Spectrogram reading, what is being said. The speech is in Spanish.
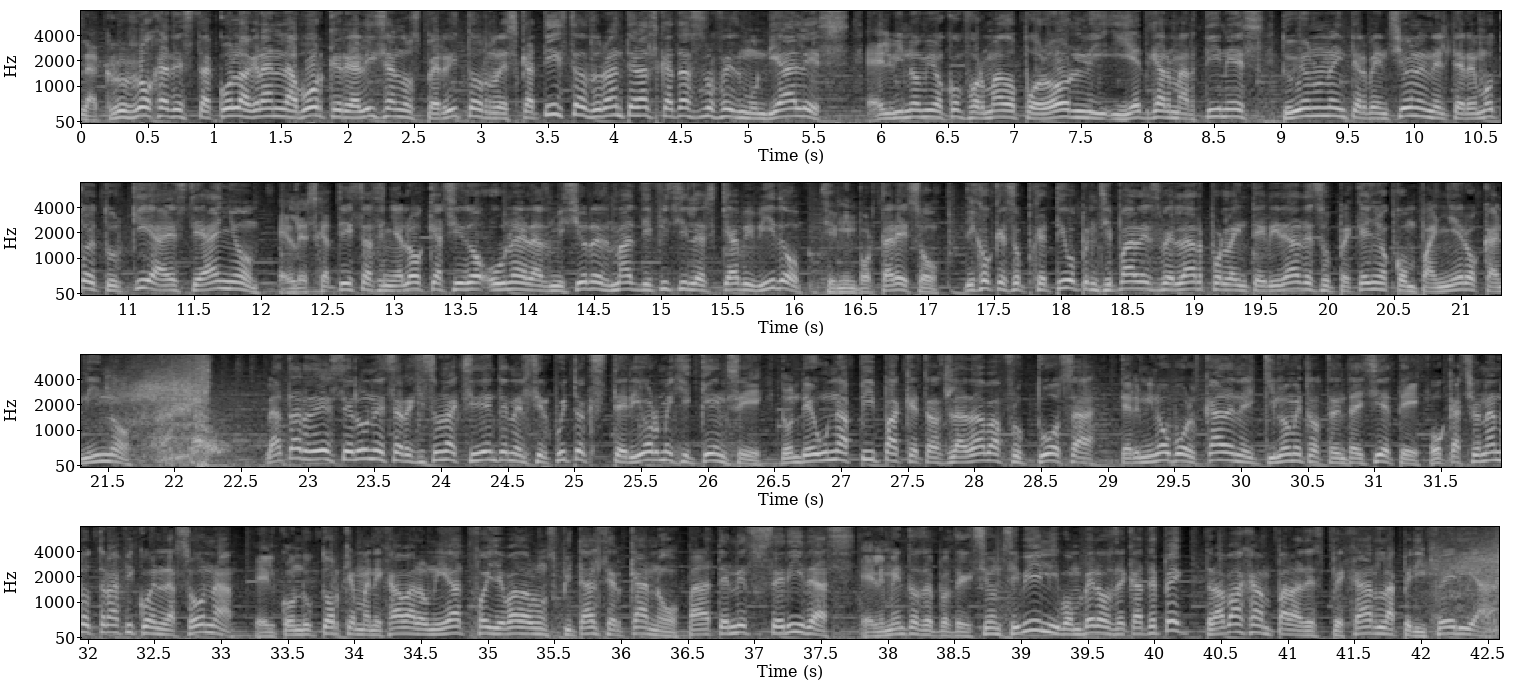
La Cruz Roja destacó la gran labor que realizan los perritos rescatistas durante las catástrofes mundiales. El binomio conformado por Orly y Edgar Martínez tuvieron una intervención en el terremoto de Turquía este año. El rescatista señaló que ha sido una de las misiones más difíciles que ha vivido. Sin importar eso, dijo que su objetivo principal es velar por la integridad de su pequeño compañero canino. La tarde de este lunes se registró un accidente en el circuito exterior mexiquense, donde una pipa que trasladaba fructuosa terminó volcada en el kilómetro 37, ocasionando tráfico en la zona. El conductor que manejaba la unidad fue llevado a un hospital cercano para atender sus heridas. Elementos de protección civil y bomberos de Catepec trabajan para despejar la periferia.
